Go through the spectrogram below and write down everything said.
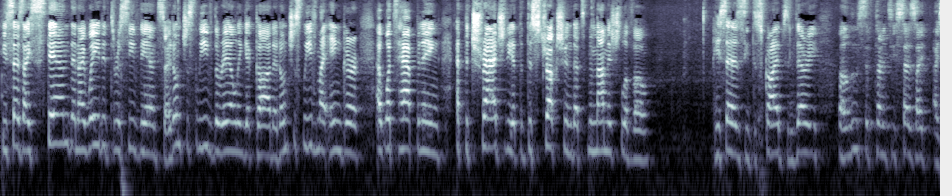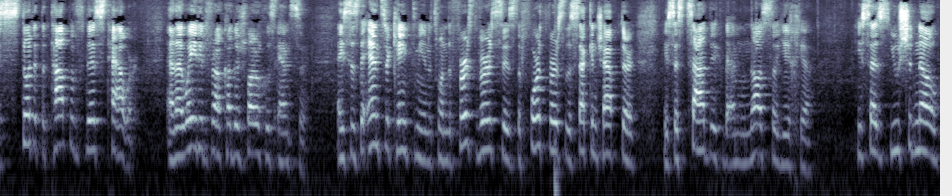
he says, I stand and I waited to receive the answer. I don't just leave the railing at God. I don't just leave my anger at what's happening, at the tragedy, at the destruction that's Mimamish Lavo. He says, he describes in very elusive turns. he says, I, I stood at the top of this tower and I waited for HaKadosh Baruch Hu's answer. And he says, the answer came to me, and it's one of the first verses, the fourth verse of the second chapter. He says, Tzadik be'emunasa yichya. He says, you should know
